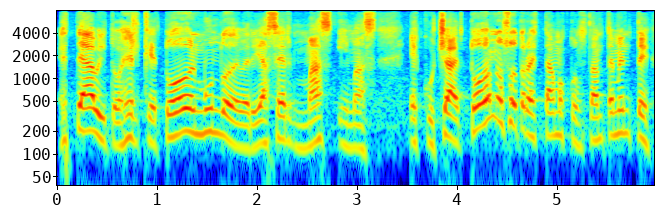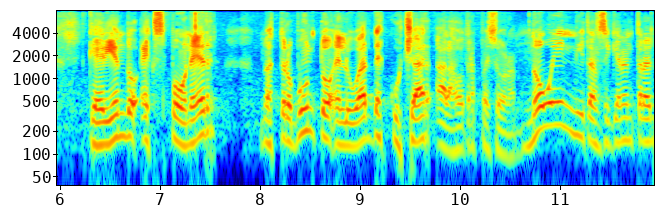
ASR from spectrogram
Este hábito es el que todo el mundo debería hacer más y más. Escuchar. Todos nosotros estamos constantemente queriendo exponer nuestro punto en lugar de escuchar a las otras personas. No voy ni tan siquiera entrar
